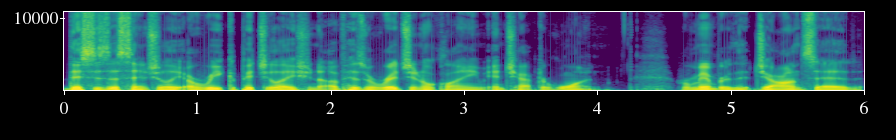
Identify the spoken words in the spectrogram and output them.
This is essentially a recapitulation of his original claim in chapter 1. Remember that John said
